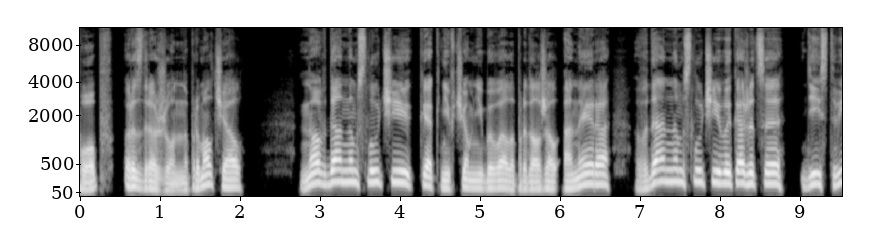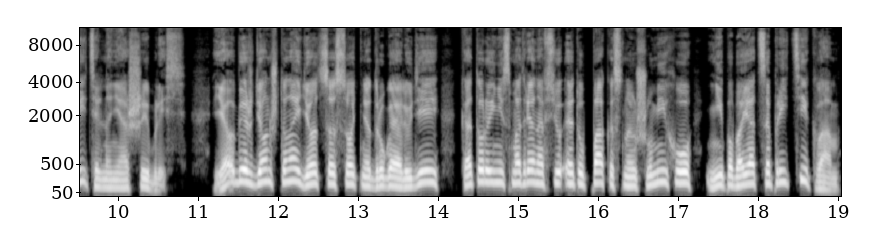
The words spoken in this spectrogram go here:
Поп раздраженно промолчал. Но в данном случае, как ни в чем не бывало, продолжал Анейра, в данном случае вы, кажется, действительно не ошиблись. Я убежден, что найдется сотня-другая людей, которые, несмотря на всю эту пакостную шумиху, не побоятся прийти к вам.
